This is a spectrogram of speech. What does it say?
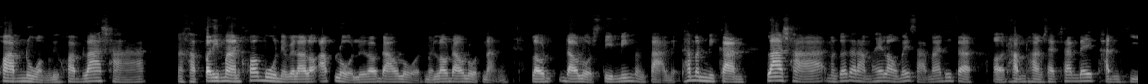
ความหน่วงหรือความล่าช้า นะครับปริมาณข้อมูลเนี่ยเวลาเราอัปโหลดหรือเราดาวน์โหลดเหมือนเราดาวน์โหลดหนัง เราดาวน์โหลดสตรีมมิ่งต่างๆเนี่ยถ้ามันมีการล่าช้ามันก็จะทำให้เราไม่สามารถที่จะเอ่อทำ transaction ได้ทันที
